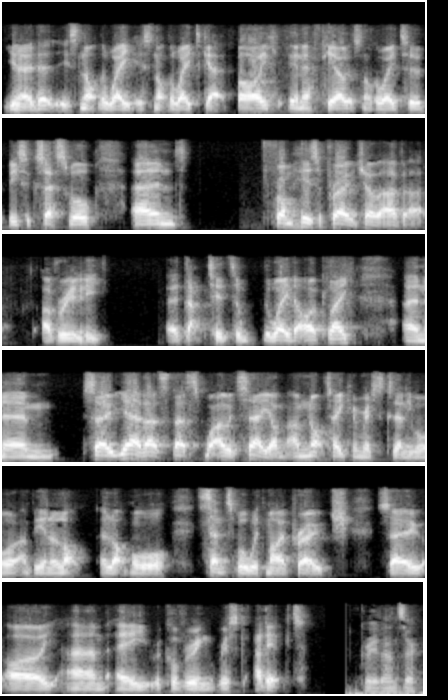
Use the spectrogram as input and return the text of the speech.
you know that it's not the way it's not the way to get by in FPL. It's not the way to be successful. And from his approach, I- I've I've really adapted to the way that I play. And um, so yeah, that's that's what I would say. I'm I'm not taking risks anymore. I'm being a lot a lot more sensible with my approach. So I am a recovering risk addict. Great answer.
